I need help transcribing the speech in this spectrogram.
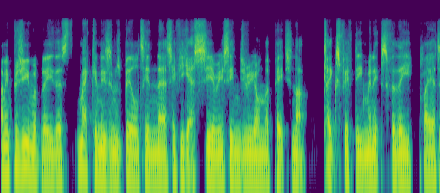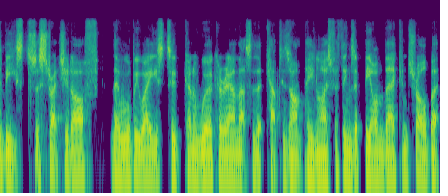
I mean, presumably there's mechanisms built in there. So if you get a serious injury on the pitch and that takes 15 minutes for the player to be st- stretched off, there will be ways to kind of work around that so that captains aren't penalised for things that beyond their control. But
